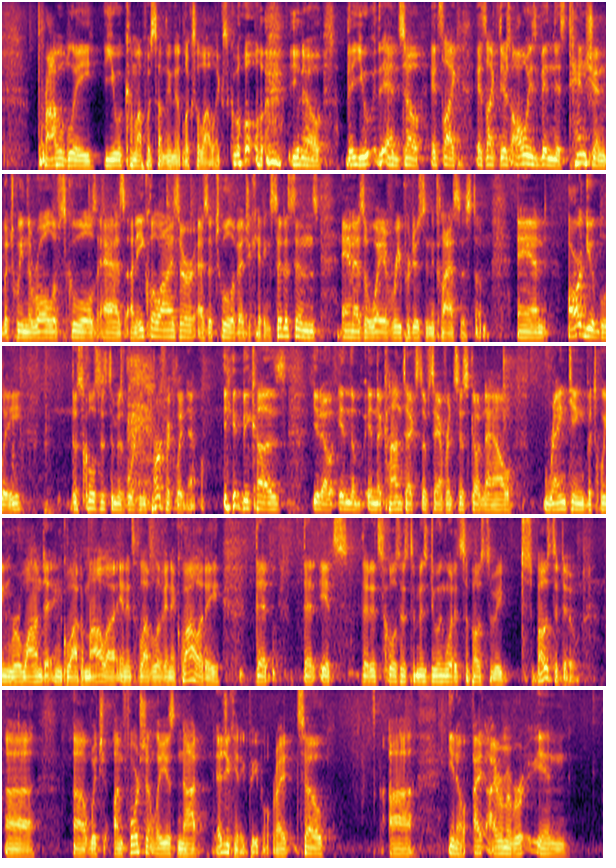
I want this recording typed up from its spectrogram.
probably you would come up with something that looks a lot like school you know that you and so it's like it's like there's always been this tension between the role of schools as an equalizer as a tool of educating citizens and as a way of reproducing the class system. And arguably the school system is working perfectly now because you know in the in the context of San Francisco now ranking between Rwanda and Guatemala in its level of inequality that that its that its school system is doing what it's supposed to be supposed to do uh, uh, which unfortunately is not educating people right? So uh, you know I, I remember in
